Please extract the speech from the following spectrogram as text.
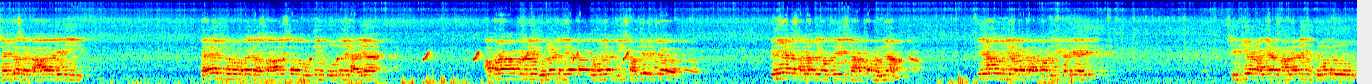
ਸੈਂਟਰ ਸਰਕਾਰ ਹੈ ਜਿਹੜੀ ਪਹਿਲੇ ਵੀ ਤੁਹਾਨੂੰ ਪਤਾ ਹੈ 10 ਸਾਲ ਹਕੂਮਤ ਨੇ ਲਾਏ ਹੈ। ਆਪਣਾ ਪਿਛਲੇ ਅੰਦੋਲਨ ਚੱਲਿਆ ਤਾਂ 2020 ਸਾਲ ਦੇ ਵਿੱਚ ਕਿੰਨੀਆਂ ਕਿਸਾਨਾਂ ਦੀਆਂ ਉੱਥੇ ਸ਼ਹਾਦਤਾਂ ਹੋਈਆਂ। 13 ਮਹੀਨੇ ਲਗਾਤਾਰ ਆਪਾਂ ਦਿੱਲੀ ਕੱਟੇ ਰਹੇ। ਸ਼ਹੀਦੀਆਂ ਪਾਈਆਂ ਕਿਸਾਨਾਂ ਨੇ, ਹਕੂਮਤ ਨੂੰ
